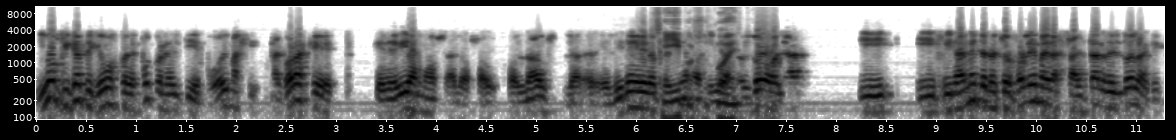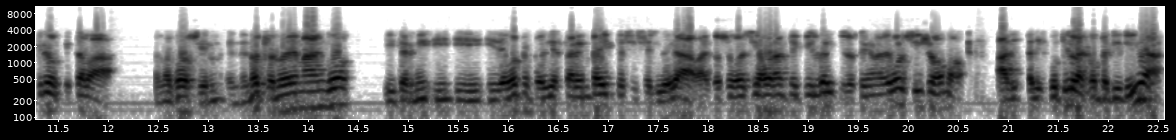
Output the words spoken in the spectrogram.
Y vos fíjate que vos después con el tiempo, vos ¿te acordás que, que debíamos a los soldados el dinero, Sí, el dólar? Y, y finalmente nuestro problema era saltar del dólar, que creo que estaba no me acuerdo si en, en 8 o 9 mangos, y, termi- y, y, y de golpe podía estar en 20 si se liberaba. Entonces vos decías, ahora antes que el 20 lo tengan en el bolsillo, vamos a, a discutir la competitividad.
